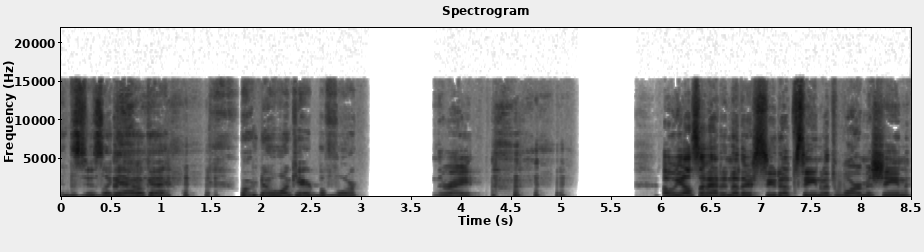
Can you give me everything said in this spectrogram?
And this is like, "Yeah, okay." no one cared before. Right. oh, we also had another suit up scene with War Machine,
